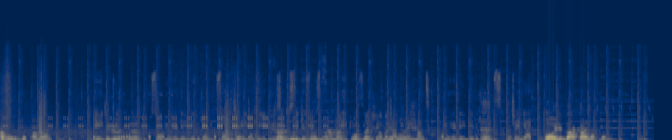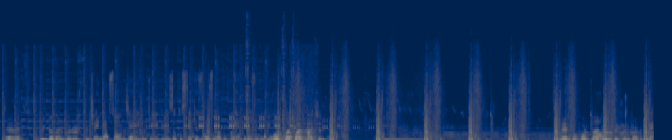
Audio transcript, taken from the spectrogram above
ha vurdu bana. Biri öldü. Sol you have gained 7 join. Solcu Agent Şu an öldü 738 was kendisi murdered ama by hortlak President şekilde Babacan. Leynat. You have gained 7 joins. Çengel O oyundan kaynaklanıyor. Evet. Videodan görürsün. Çengel Solcu Agent 738 was murdered by President you Hortlak var kaçın. Neyse hortlağı da öldürürüm ben.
